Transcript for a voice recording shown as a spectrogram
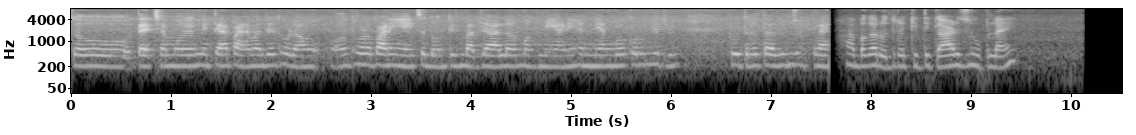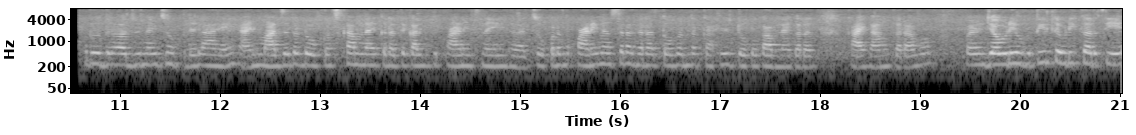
सो त्याच्यामुळे मी त्या पाण्यामध्ये थोडं थोडं पाणी यायचं दोन तीन बादल्या आलं मग मी आणि ह्यांनी आंघोळ करून घेतली. रुद्र तर अजून झोपलाय. हा बघा रुद्र किती गाढ झोपलाय. रुद्र अजूनही झोपलेला आहे आणि माझं तर डोकंच काम नाही करत आहे कारण की पाणीच नाही घरात. जोपर्यंत पाणी नसतं ना घरात तोपर्यंत काहीच डोकं काम नाही करत. काय काम करावं? पण जेवढी होतील तेवढी करते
